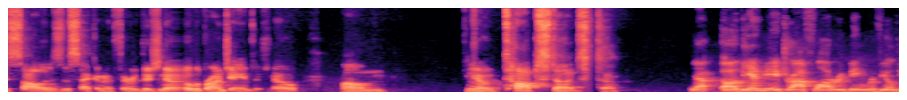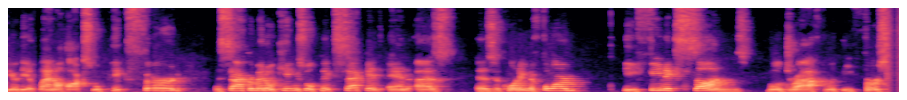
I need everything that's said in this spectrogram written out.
as, solid as the second or third. There's no LeBron James. There's no, um, you know, top studs. So. Yeah, uh, the NBA draft lottery being revealed here. The Atlanta Hawks will pick third. The Sacramento Kings will pick second, and as as according to form, the Phoenix Suns will draft with the first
